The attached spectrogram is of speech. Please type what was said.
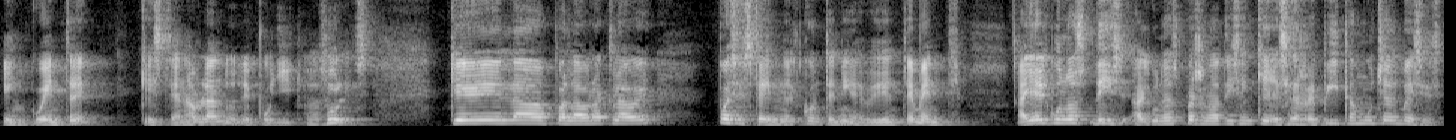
encuentre que estén hablando de pollitos azules. Que la palabra clave pues esté en el contenido, evidentemente. Hay algunos, algunas personas dicen que se repita muchas veces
